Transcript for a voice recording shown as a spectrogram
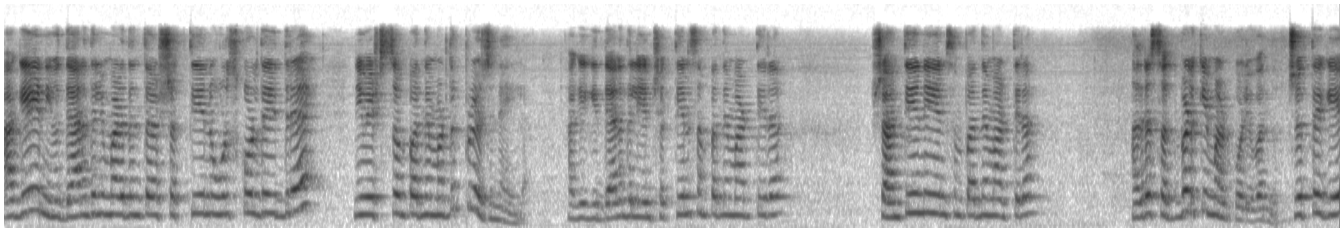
ಹಾಗೆ ನೀವು ಧ್ಯಾನದಲ್ಲಿ ಮಾಡಿದಂಥ ಶಕ್ತಿಯನ್ನು ಉಳಿಸ್ಕೊಳ್ದೇ ಇದ್ರೆ ನೀವು ಎಷ್ಟು ಸಂಪಾದನೆ ಮಾಡಿದ್ರೂ ಪ್ರಯೋಜನ ಇಲ್ಲ. ಹಾಗಾಗಿ ಧ್ಯಾನದಲ್ಲಿ ಏನು ಶಕ್ತಿಯನ್ನು ಸಂಪಾದನೆ ಮಾಡ್ತೀರಾ? ಶಾಂತಿಯನ್ನೇ ಏನು ಸಂಪಾದನೆ ಮಾಡ್ತೀರಾ? ಅದರ ಸದ್ಬಳಕೆ ಮಾಡ್ಕೊಳ್ಳಿ ಒಂದು. ಜೊತೆಗೆ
